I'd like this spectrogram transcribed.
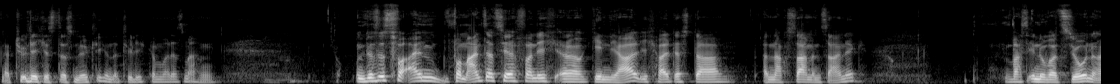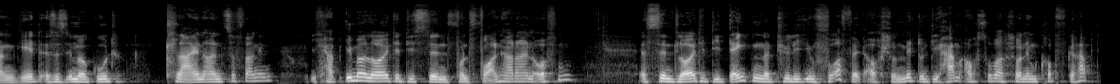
natürlich ist das möglich und natürlich können wir das machen. Und das ist vor allem vom Ansatz her, fand ich äh, genial. Ich halte es da nach Simon Sinek. Was Innovation angeht, es ist immer gut, klein anzufangen. Ich habe immer Leute, die sind von vornherein offen es sind Leute, die denken natürlich im Vorfeld auch schon mit und die haben auch sowas schon im Kopf gehabt.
